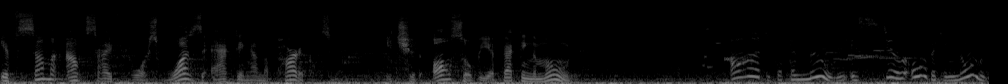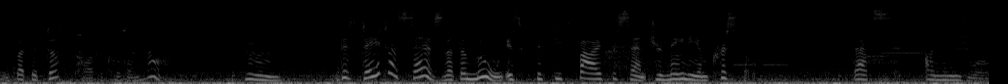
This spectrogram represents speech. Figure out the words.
If some outside force was acting on the particles, it should also be affecting the moon. Odd that the moon is still orbiting normally, but the dust particles are not. Hmm. This data says that the moon is 55% germanium crystal. That's unusual.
